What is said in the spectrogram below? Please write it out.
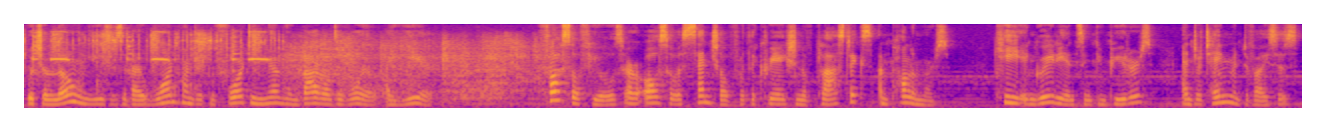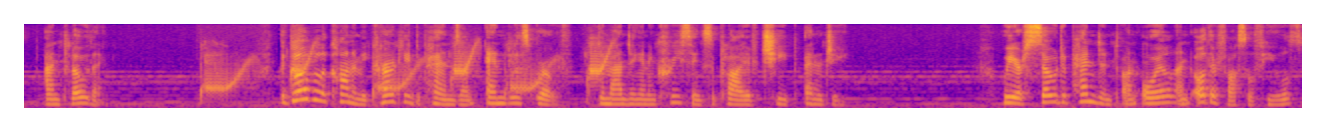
which alone uses about 140 million barrels of oil a year. Fossil fuels are also essential for the creation of plastics and polymers, key ingredients in computers, entertainment devices, and clothing. The global economy currently depends on endless growth, demanding an increasing supply of cheap energy. We are so dependent on oil and other fossil fuels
